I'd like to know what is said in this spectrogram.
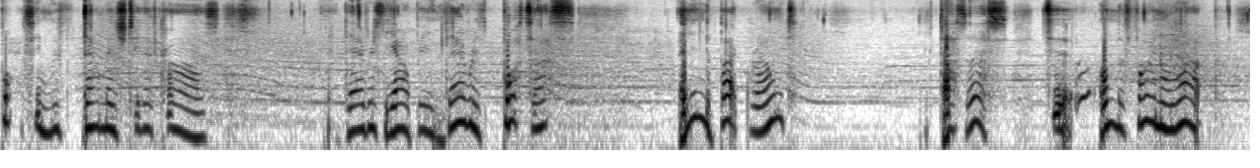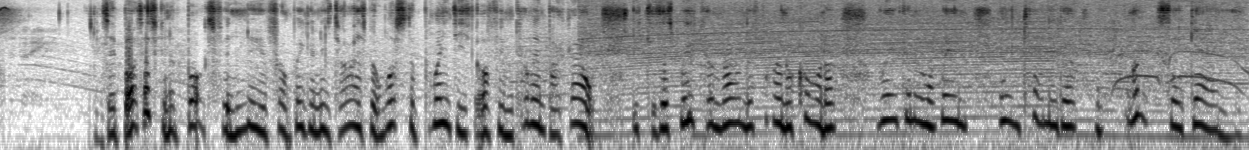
boxing with damage to their cars. There is the Alpine, there is Bottas, and in the background, that's us to on the final lap. So Bottas going to box for new from new tyres, but what's the point of him coming back out? Because as we come round the final corner, we're going to win in Canada once again.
